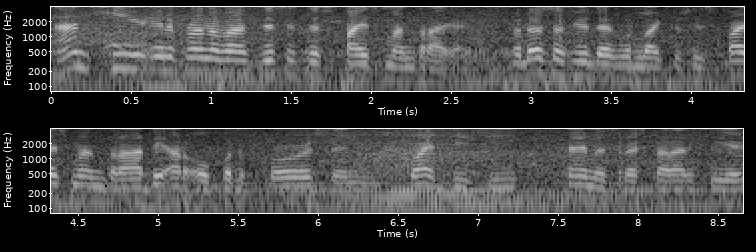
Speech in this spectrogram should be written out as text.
And here in front of us, this is the Spice Mantra, guys. For those of you that would like to see Spice Mantra, they are open, of course, and quite busy. Famous restaurant here.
